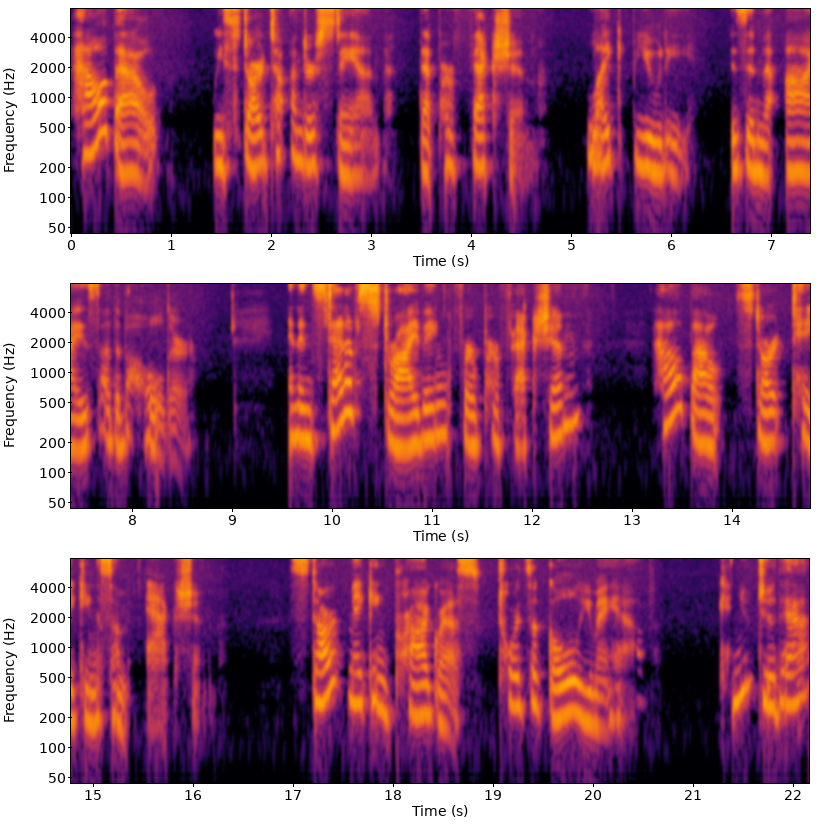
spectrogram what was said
How about we start to understand that perfection, like beauty, is in the eyes of the beholder? And instead of striving for perfection, how about start taking some action? Start making progress towards a goal you may have. Can you do that?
